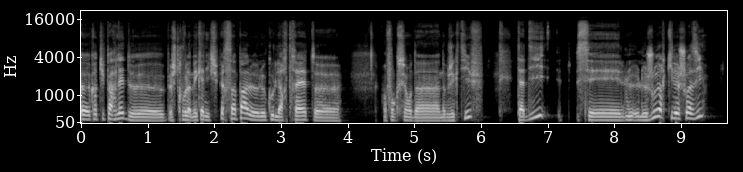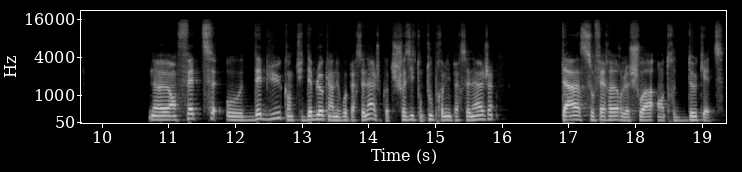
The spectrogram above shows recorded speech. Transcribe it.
Euh, quand tu parlais de, je trouve la mécanique super sympa, le, le coup de la retraite euh, en fonction d'un objectif. T'as dit, c'est le, le joueur qui le choisit? Euh, en fait, au début, quand tu débloques un nouveau personnage, quand tu choisis ton tout premier personnage, tu as, sauf erreur, le choix entre deux quêtes.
